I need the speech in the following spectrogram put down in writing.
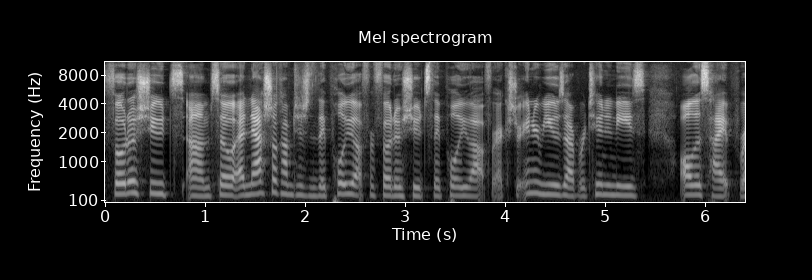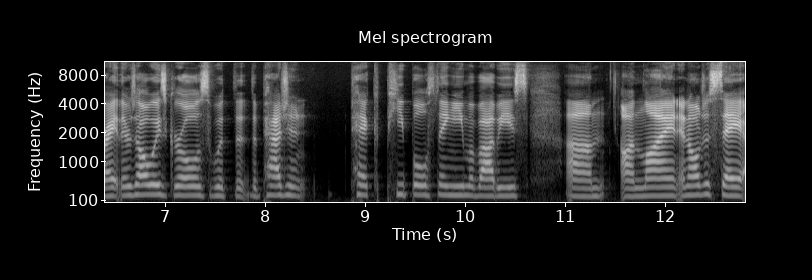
photo shoots. Um, so at national competitions, they pull you out for photo shoots, they pull you out for extra interviews, opportunities, all this hype, right? There's always girls with the, the pageant pick people thingy mabobbies um, online. And I'll just say,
